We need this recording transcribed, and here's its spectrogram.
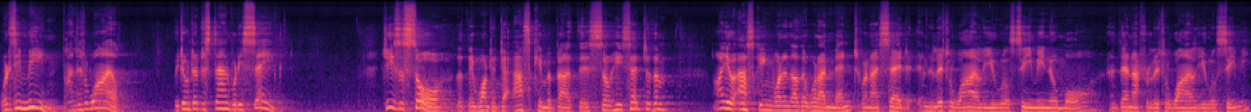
What does he mean by a little while? We don't understand what he's saying. Jesus saw that they wanted to ask him about this, so he said to them, Are you asking one another what I meant when I said, In a little while you will see me no more, and then after a little while you will see me?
